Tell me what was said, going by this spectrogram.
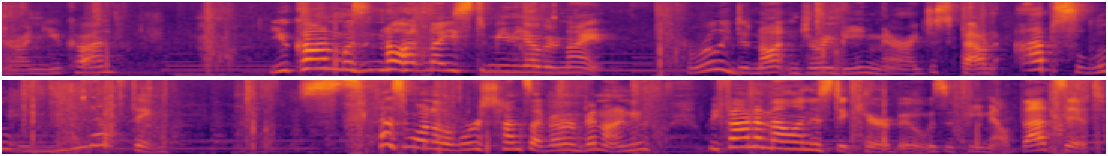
You're on Yukon? Yukon was not nice to me the other night. I really did not enjoy being there. I just found absolutely nothing. That's one of the worst hunts I've ever been on. I mean, we found a melanistic caribou. It was a female. That's it.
